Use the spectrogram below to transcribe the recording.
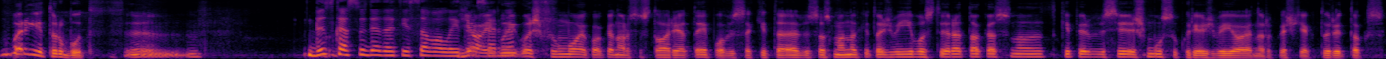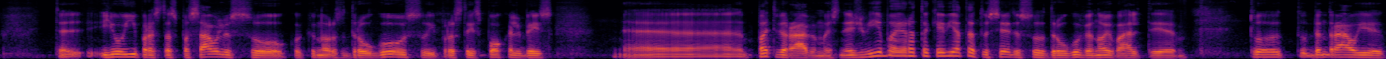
vargiai turbūt. Viską sudedat į savo laidas. Jo, jeigu, jeigu aš filmuoju kokią nors istoriją, taip, o visa kita, visos mano kitos žvejybos tai yra tokios, nu, kaip ir visi iš mūsų, kurie žvejoja, nors kažkiek turi toks uh, te, jų įprastas pasaulis su kokiu nors draugu, su įprastais pokalbiais, e, patviravimais, nes žvyba yra tokia vieta, tu sėdi su draugu vienoj valti, tu, tu bendrauji,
